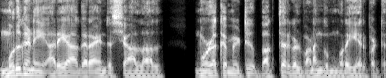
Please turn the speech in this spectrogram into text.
முருகனை அரையாகரா என்ற சாலால் முழக்கமிட்டு பக்தர்கள் வணங்கும் முறை ஏற்பட்டது.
